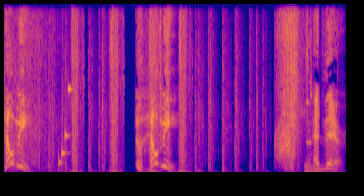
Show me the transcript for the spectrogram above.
Help me! Help me! Head there.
